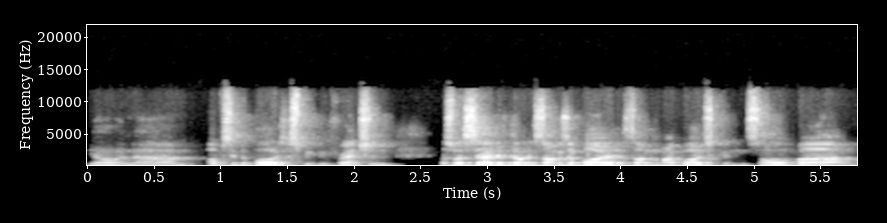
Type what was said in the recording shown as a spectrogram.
you know, and um, obviously the boys are speaking French, and that's what I said. If as long as the boy, as long as my boys can sort of um,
